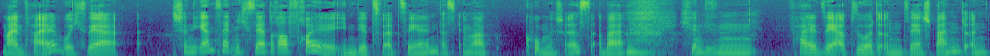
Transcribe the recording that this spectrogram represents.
meinem Fall, wo ich sehr schon die ganze Zeit mich sehr drauf freue, ihn dir zu erzählen, was immer komisch ist, aber ich finde diesen Fall sehr absurd und sehr spannend und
